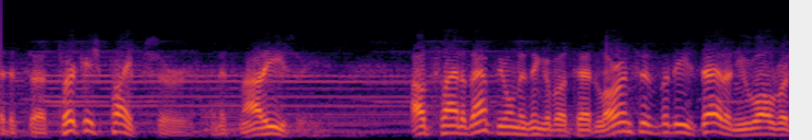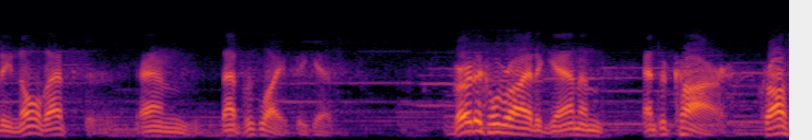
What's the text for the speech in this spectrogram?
that it's a Turkish pipe, sir, and it's not easy. Outside of that, the only thing about Ted Lawrence is that he's dead, and you already know that, sir. And that was life, he guessed. Vertical ride again, and, and to car. Cross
